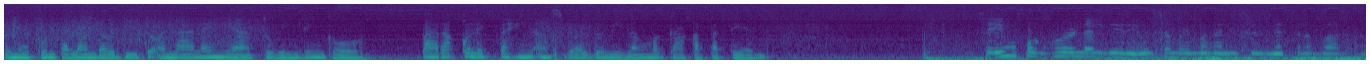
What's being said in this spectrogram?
pumupunta lang daw dito ang nanay niya tuwing linggo para kolektahin ang sweldo nilang magkakapatid. Sa imo pag-hornal diri unsa may mga lisod nga trabaho?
